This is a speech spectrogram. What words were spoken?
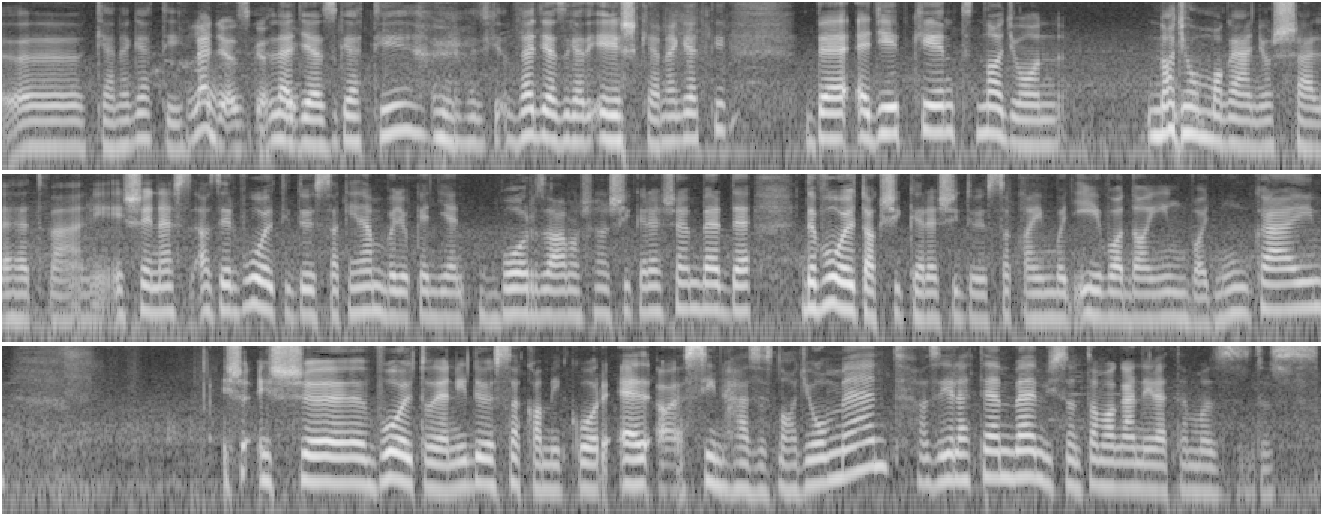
ö, kenegeti? Legyezgeti. Legyezgeti, legyezgeti és kenegeti, de egyébként nagyon nagyon magányossá lehet válni. És én ezt azért volt időszak, én nem vagyok egy ilyen borzalmasan sikeres ember, de, de voltak sikeres időszakaim, vagy évadaim, vagy munkáim, és, és volt olyan időszak, amikor e, a színház az nagyon ment az életemben, viszont a magánéletem az, az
